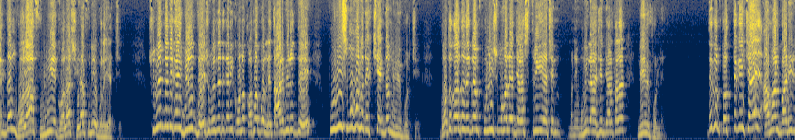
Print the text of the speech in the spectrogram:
একদম গলা ফুলিয়ে, গলা শিরা ফুলিয়ে বলে যাচ্ছে শুভেন্দু অধিকারীর বিরুদ্ধে, শুভেন্দু অধিকারী কোনো কথা বললে তার বিরুদ্ধে পুলিশ মহলও দেখছি একদম নেমে পড়ছে। গতকাল তো দেখলাম পুলিশ মহলে যারা স্ত্রী আছেন মানে মহিলা আছেন, যারা তারা নেমে পড়লেন। দেখুন, প্রত্যেকেই চায় আমার বাড়ির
